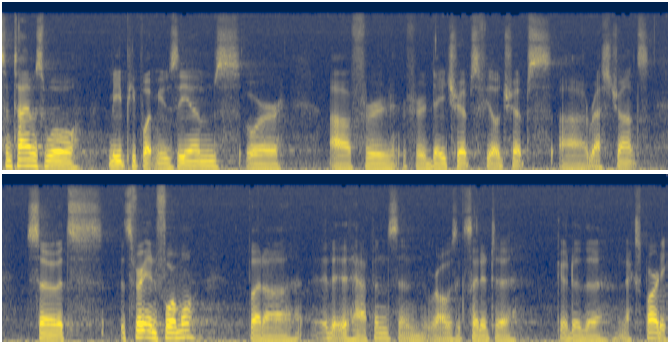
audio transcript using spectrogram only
Sometimes we'll meet people at museums or uh, for, for day trips, field trips, uh, restaurants. So it's, it's very informal but uh, it, it, happens, and we're always excited to go to the next party.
